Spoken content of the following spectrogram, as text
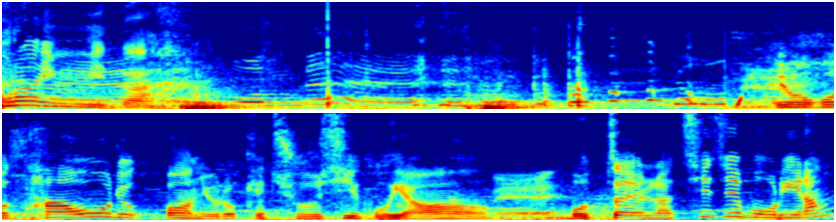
구라입니다. 뭔데? 요거 4, 5, 6번 이렇게 주시고요. 네. 모짜렐라 치즈볼이랑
